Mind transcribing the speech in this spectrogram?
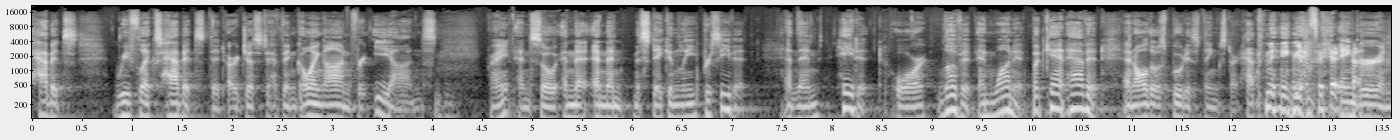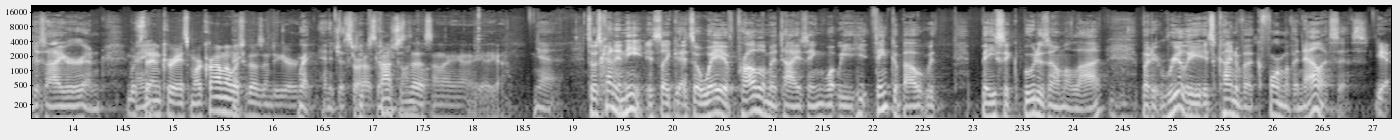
habits, reflex habits that are just have been going on for eons, mm-hmm. right? And so and then and then mistakenly perceive it and then hate it or love it and want it but can't have it. And all those buddhist things start happening of Yeah. anger and desire and which right? then creates more karma which goes into your Right, and it just keeps going, consciousness and uh, yeah, yeah yeah. Yeah. So it's kind of neat. It's like it's a way of problematizing what we he- think about with basic buddhism a lot mm-hmm. but it really it's kind of a form of analysis. Yeah.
